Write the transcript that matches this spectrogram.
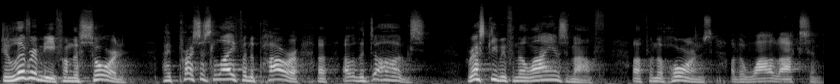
Deliver me from the sword, my precious life from the power of, of the dogs. Rescue me from the lion's mouth, uh, from the horns of the wild oxen.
